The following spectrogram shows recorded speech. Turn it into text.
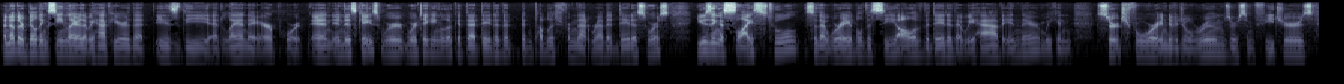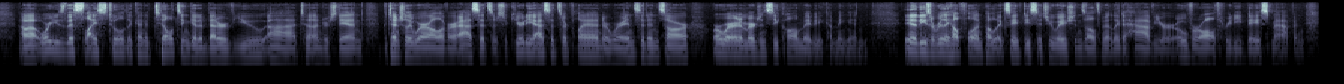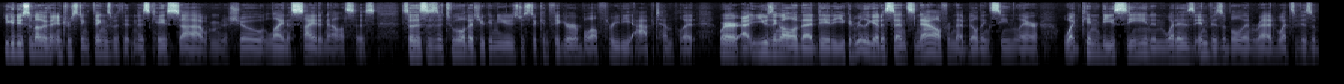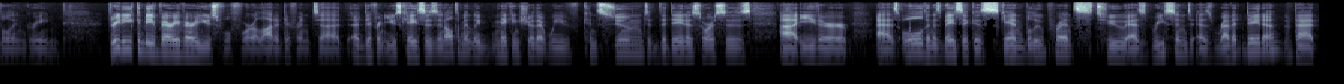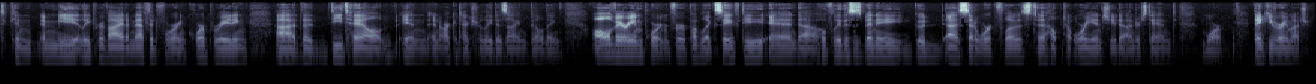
Another building scene layer that we have here that is the Atlanta airport. And in this case, we're, we're taking a look at that data that's been published from that Revit data source using a slice tool so that we're able to see all of the data that we have in there. We can search for individual rooms or some features, uh, or use this slice tool to kind of tilt and get a better view uh, to understand potentially where all of our assets or security assets are planned or where incidents are or where an emergency call may be coming in you know, these are really helpful in public safety situations ultimately to have your overall 3D base map. And you can do some other interesting things with it. In this case, uh, I'm going to show line of sight analysis. So this is a tool that you can use just a configurable 3D app template where uh, using all of that data, you could really get a sense now from that building scene layer what can be seen and what is invisible in red, what's visible in green. 3D can be very, very useful for a lot of different uh, uh, different use cases, and ultimately making sure that we've consumed the data sources uh, either as old and as basic as scan blueprints to as recent as Revit data that can immediately provide a method for incorporating uh, the detail in an architecturally designed building. All very important for public safety, and uh, hopefully this has been a good uh, set of workflows to help to orient you to understand more. Thank you very much.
